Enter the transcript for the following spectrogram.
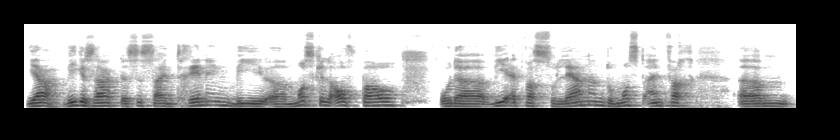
ja, wie gesagt, es ist ein Training wie äh, Muskelaufbau oder wie etwas zu lernen. Du musst einfach ähm,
